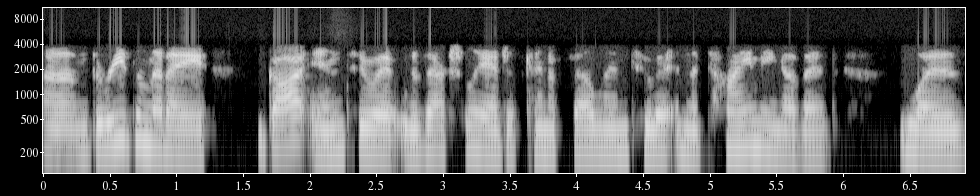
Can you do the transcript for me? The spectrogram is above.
Um, the reason that I got into it was actually I just kind of fell into it, and the timing of it was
